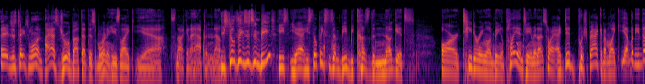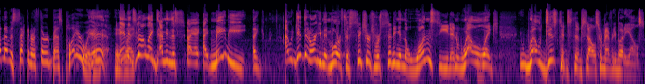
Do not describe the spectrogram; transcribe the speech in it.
Hey, it just takes one. I asked Drew about that this morning. He's like, "Yeah, it's not going to happen." Now He still thinks it's Embiid? He's yeah, he still thinks it's Embiid because the Nuggets are teetering on being a play-in team, and I, so I, I did push back, and I'm like, "Yeah, but he doesn't have his second or third best player with him." Yeah, And and he's it's not like I mean this. I, I, I maybe like I would get that argument more if the Sixers were sitting in the one seed and well like well distanced themselves from everybody else.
